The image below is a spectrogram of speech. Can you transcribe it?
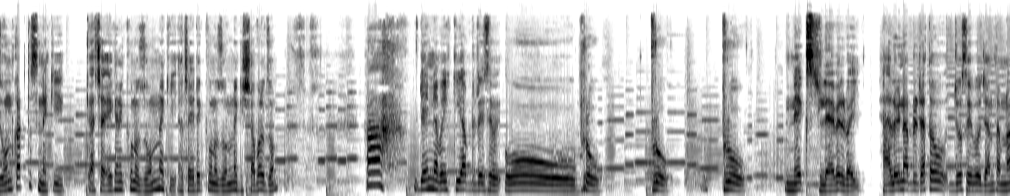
জোন কাটতেছে নাকি? আচ্ছা এখানে কোনো জোন নাকি? আচ্ছা এটা কোনো জোন নাকি? সবার জোন আহ, জানি না ভাই, কি আপডেট আছে ও bro bro pro next level ভাই। হ্যালোইন আপডেট এত জোস হইব, জানতাম না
